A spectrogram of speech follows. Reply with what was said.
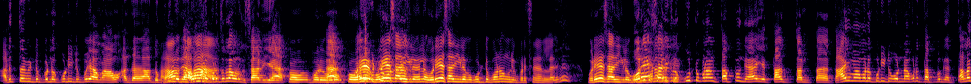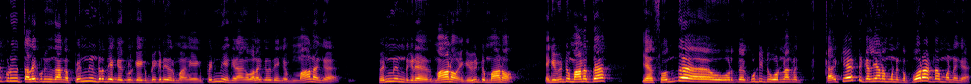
அடுத்த வீட்டு பெண்ணை கூட்டிட்டு போய் அவங்க அவ- அந்த அந்த குடும்பத்தை. அவமானப்படுத்துறது அவனுக்கு சாதியா? இப்போ ஒரு ஒரே சாதிகளை இல்லை ஒரே சாதிகளை கூட்டு போனா உங்களுக்கு பிரச்சனை இல்லை. ஒரே சாதிகளை ஒரே சாதிக்குள்ள கூட்டு போனாலும் தப்புங்க. தன் தாய் மாமனை கூட்டிட்டு ஓடினா கூட தப்புங்க. தலைக்குடிவு தலைக்குடிவு தாங்க. பெண்ணுன்றது எங்களுக்கு எப்படி கிடையாது வருமாங்க எங்க பெண்ணு எங்க நாங்க வளர்க்குறது எங்க மானங்க. பெண்ணுன்னு கிடையாது. மானம். எங்க வீட்டு மானம். எங்க வீட்டு மானத்தை என் சொந்த ஒருத்தர் கூட்டிட்டு ஓடினாங்க கேட்டு கல்யாணம் பண்ணுங்க. போராட்டம் பண்ணுங்க.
